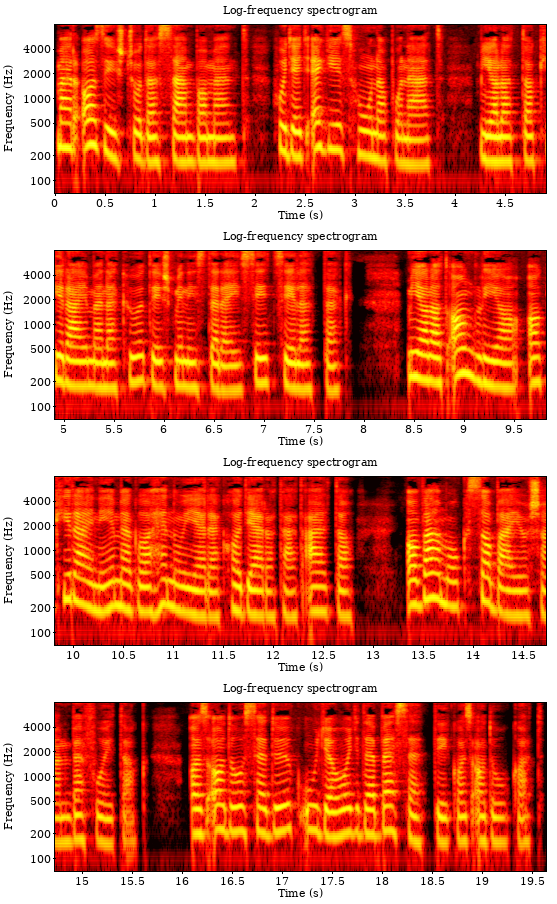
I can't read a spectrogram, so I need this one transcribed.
Már az is csoda számba ment, hogy egy egész hónapon át, mi alatt a király menekült és miniszterei szétszélettek, mi alatt Anglia a királyné meg a henújerek hadjáratát állta, a vámok szabályosan befolytak, az adószedők úgy, ahogy de beszedték az adókat,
